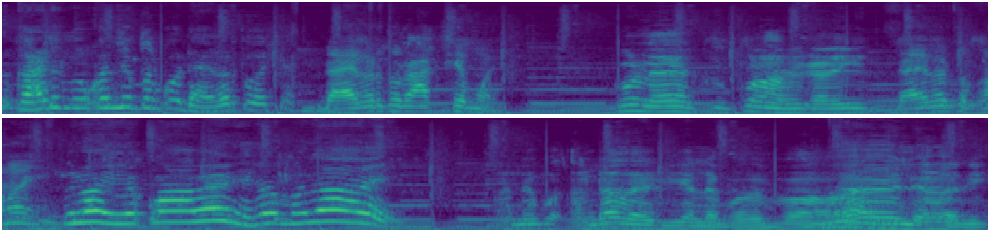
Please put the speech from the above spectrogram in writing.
હા તો ગાડી લોખંડની પણ કોઈ ડ્રાઈવર તો હશે? ડ્રાઈવર તો રાખશે મોય. કોણ લે? કોણ આવે ગાડી? ડ્રાઈવર તો ઘણા છે. પેલો એકો આવે ને તો મજા આવે. અને અંડા લઈ ગયા લે પછી લે હરી.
